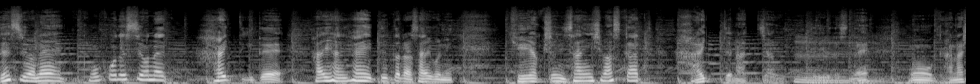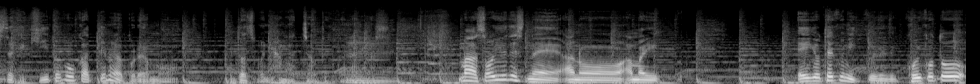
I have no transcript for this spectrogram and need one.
ですよね。高校ですよね。はい。って来てはいはいはい。って言ったら最後に契約書にサインしますかって。はい。ってなっちゃうっていうですね。もう話だけ聞いとこうかっていうのがこれはもう一つぼにはまっちゃうということになります。まあそういうですねあのあんまり営業テクニックでこういうこと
